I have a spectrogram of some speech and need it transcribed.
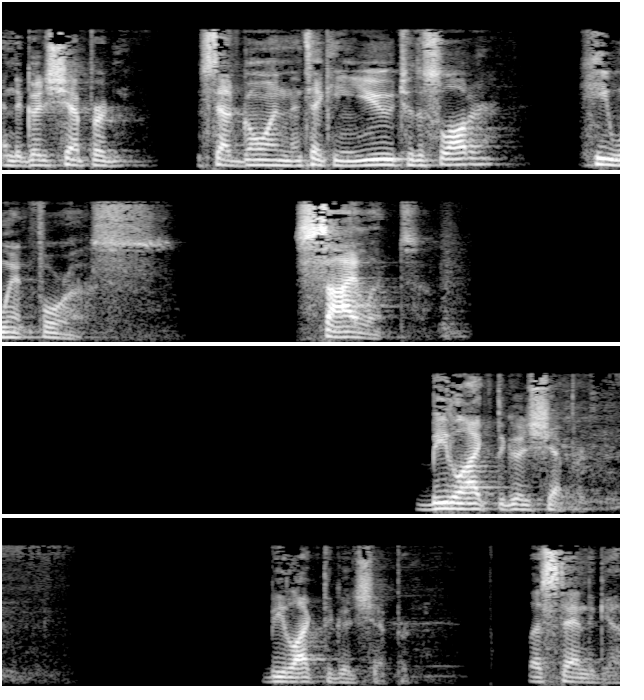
And the Good Shepherd, instead of going and taking you to the slaughter, he went for us. Silent. Be like the Good Shepherd. Be like the Good Shepherd. Let's stand together.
